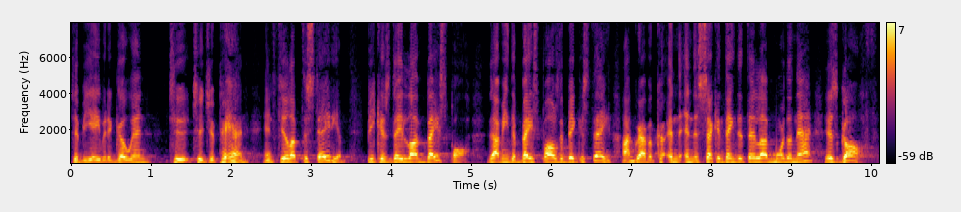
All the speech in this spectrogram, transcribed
to be able to go in to, to Japan and fill up the stadium because they love baseball. I mean, the baseball is the biggest thing. I grab a, and, and the second thing that they love more than that is golf.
